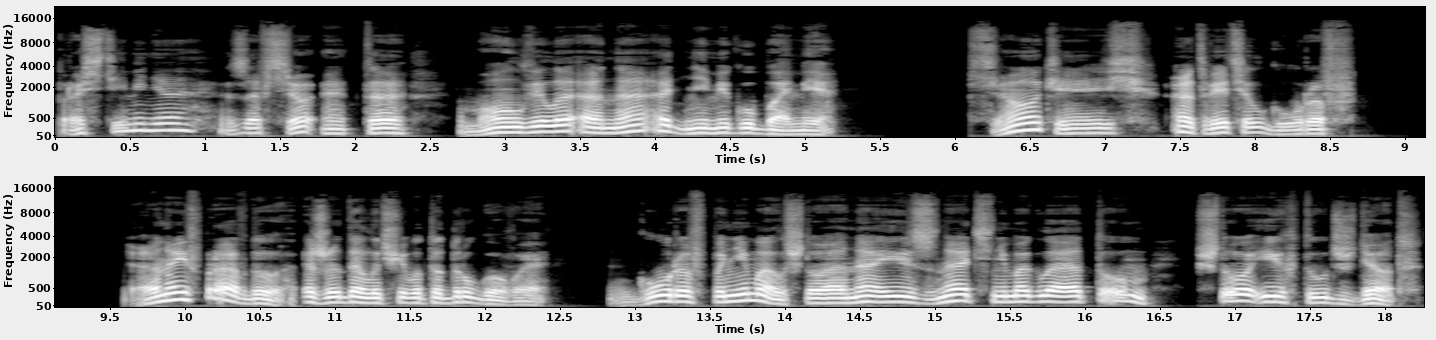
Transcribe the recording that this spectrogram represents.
Прости меня за все это, — молвила она одними губами. — Все окей, — ответил Гуров. Она и вправду ожидала чего-то другого. Гуров понимал, что она и знать не могла о том, что их тут ждет.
